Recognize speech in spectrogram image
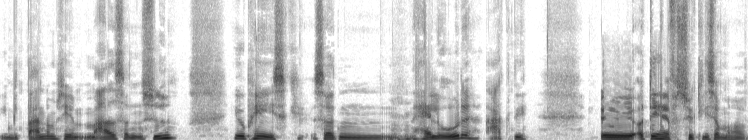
i mit barndomshjem, meget sådan sydeuropæisk, sådan mm-hmm. halv otte-agtigt. Øh, og det har jeg forsøgt ligesom at,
